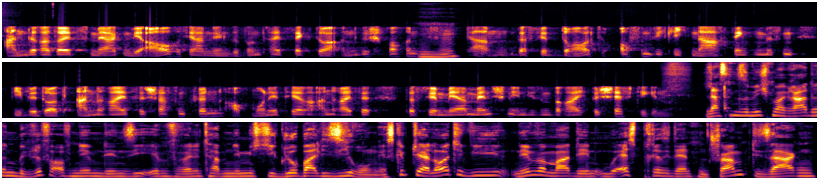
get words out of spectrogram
Andererseits merken wir auch, Sie haben den Gesundheitssektor angesprochen, mhm. dass wir dort offensichtlich nachdenken müssen, wie wir dort Anreize schaffen können, auch monetäre Anreize, dass wir mehr Menschen in diesem Bereich beschäftigen. Lassen Sie mich mal gerade einen Begriff aufnehmen, den Sie eben verwendet haben, nämlich die Globalisierung. Es gibt ja Leute wie, nehmen wir mal den US-Präsidenten Trump, die sagen,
